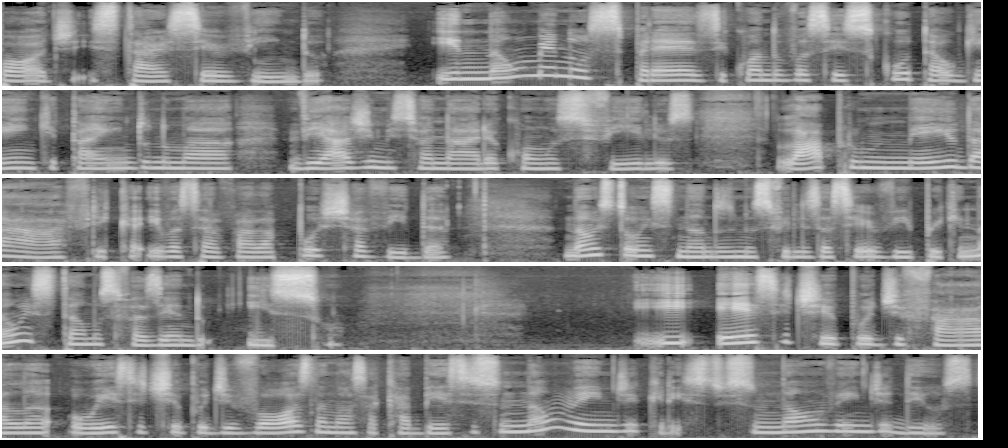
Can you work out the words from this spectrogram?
pode estar servindo? E não menospreze quando você escuta alguém que está indo numa viagem missionária com os filhos lá para o meio da África e você fala: Puxa vida, não estou ensinando os meus filhos a servir porque não estamos fazendo isso. E esse tipo de fala ou esse tipo de voz na nossa cabeça, isso não vem de Cristo, isso não vem de Deus.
